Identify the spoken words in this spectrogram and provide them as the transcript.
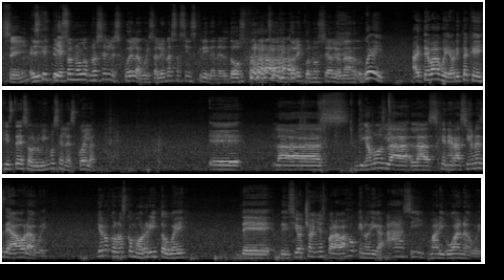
Sí. Es y, que te- y eso no, lo- no es en la escuela, güey. Salió en Assassin's Creed, en el 2. Cuando el auditorio conoce a Leonardo. Güey, ahí te va, güey. Ahorita que dijiste eso, lo vimos en la escuela. Eh, las, digamos, la- las generaciones de ahora, güey. Yo no conozco morrito, güey, de 18 años para abajo que no diga, ah, sí, marihuana, güey.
